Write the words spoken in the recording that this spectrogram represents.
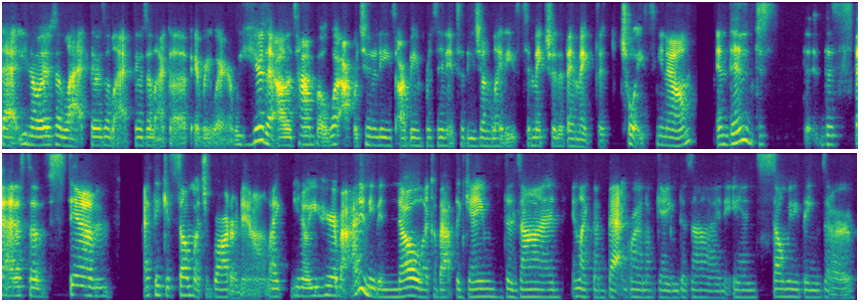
that you know there's a lack there's a lack there's a lack of everywhere. We hear that all the time but what opportunities are being presented to these young ladies to make sure that they make the choice you know? And then just the, status of stem i think it's so much broader now. Like you know you hear about i didn't even know like about the game design and like the background of game design and so many things that are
